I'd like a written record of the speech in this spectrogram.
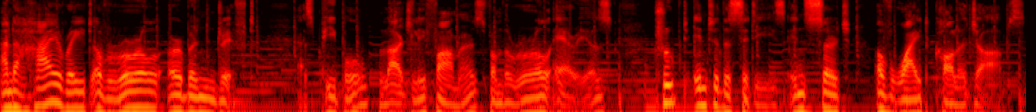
and a high rate of rural-urban drift as people, largely farmers from the rural areas, trooped into the cities in search of white-collar jobs.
